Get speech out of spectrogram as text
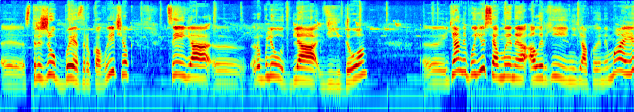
Е, Стрижу без рукавичок. Це я роблю для відео. Я не боюся, в мене алергії ніякої немає.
